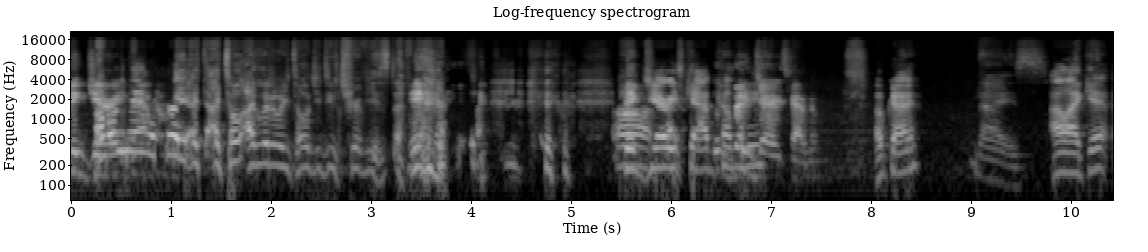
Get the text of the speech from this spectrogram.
Big Oh, Jerry. yeah, cab that's company? right. I, I told I literally told you do trivia stuff. Yeah. Big Uh, Jerry's Cab Company. Big Jerry's cab company. Okay. Nice. I like it.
